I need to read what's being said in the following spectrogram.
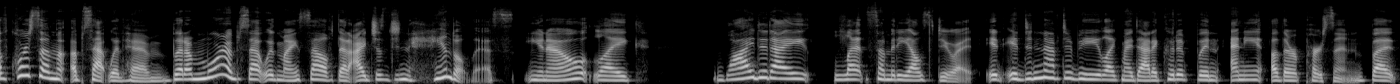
of course i'm upset with him but i'm more upset with myself that i just didn't handle this you know? Like why did i let somebody else do it? It it didn't have to be like my dad it could have been any other person but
